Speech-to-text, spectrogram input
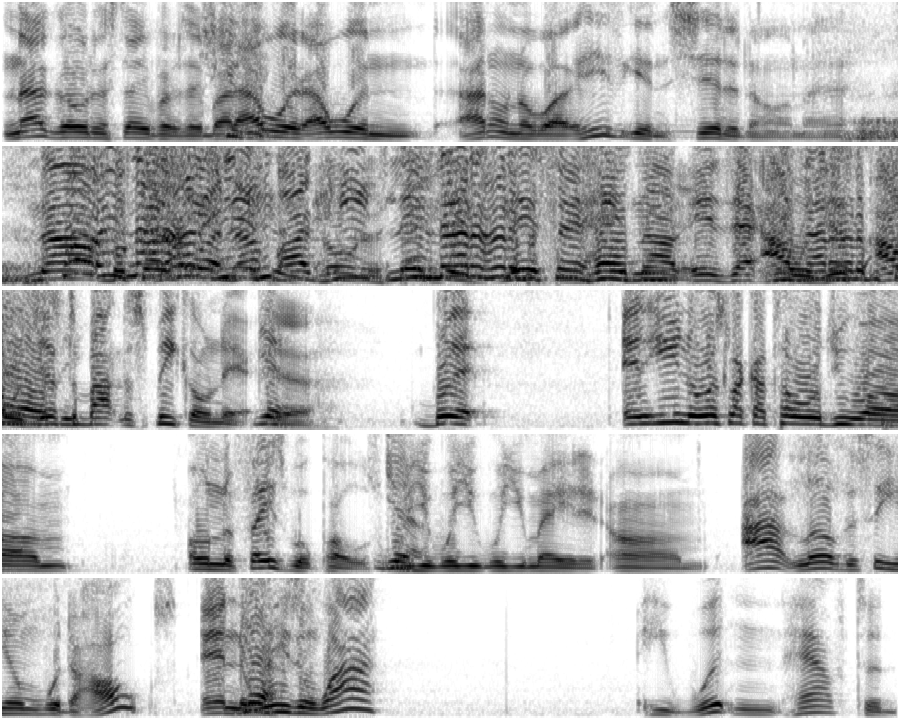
not Golden State per se, but I would. I wouldn't. I don't know why he's getting shitted on, man. No, he's not- because he's listen, not he- Golden State. listen, He's not 100% listen, he's healthy. not exact- I He's was not just 100% I was just healthy. about to speak on that. Yeah. Yeah. But and you know, it's like I told you um on the Facebook post Yeah. when you when you when you made it. Um, I'd love to see him with the Hawks, and the Yeah. reason why he wouldn't have to.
